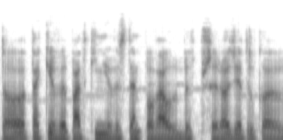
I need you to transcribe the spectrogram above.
to takie wypadki nie występowałyby w przyrodzie, tylko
